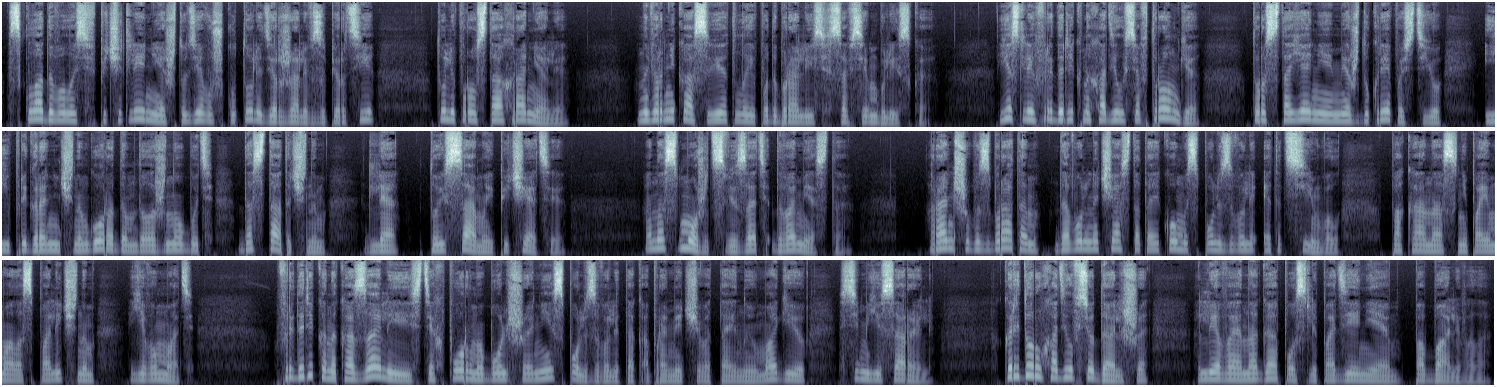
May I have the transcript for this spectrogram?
Складывалось впечатление, что девушку то ли держали в заперти, то ли просто охраняли. Наверняка светлые подобрались совсем близко. Если Фредерик находился в Тронге, то расстояние между крепостью и приграничным городом должно быть достаточным для той самой печати — она сможет связать два места. Раньше бы с братом довольно часто тайком использовали этот символ, пока нас не поймала с поличным его мать. Фредерика наказали, и с тех пор мы больше не использовали так опрометчиво тайную магию семьи Сорель. Коридор уходил все дальше, левая нога после падения побаливала.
